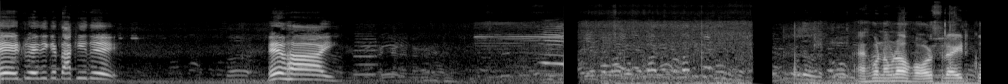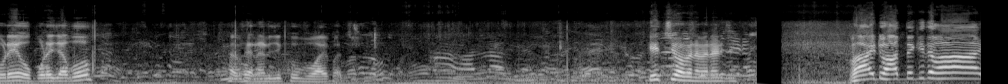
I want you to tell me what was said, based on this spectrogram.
এ একটু এদিকে তাকিয়ে দে। এ ভাই। এখন আমরা হর্স রাইড করে ওপরে যাব। ব্যানার্জি খুব ভয় পাচ্ছে। কিচ্ছু হবে না ব্যানার্জি। ভাই, একটু হাত দেখি দে ভাই।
